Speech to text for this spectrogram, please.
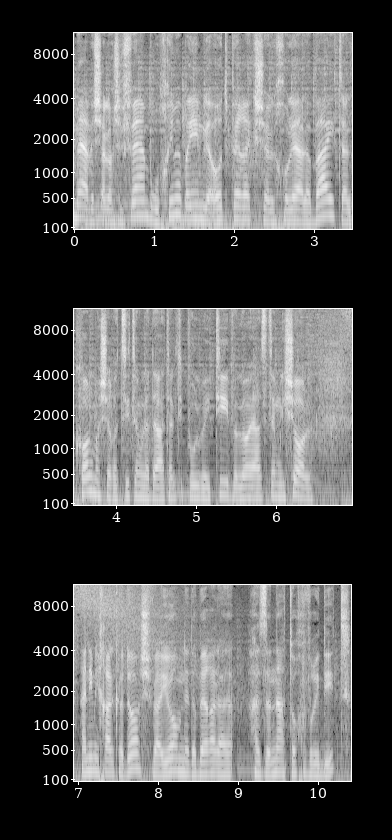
מאה ושלוש FM, ברוכים הבאים לעוד פרק של חולה על הבית, על כל מה שרציתם לדעת על טיפול ביתי ולא העזתם לשאול. אני מיכל קדוש, והיום נדבר על ההזנה תוך ורידית.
